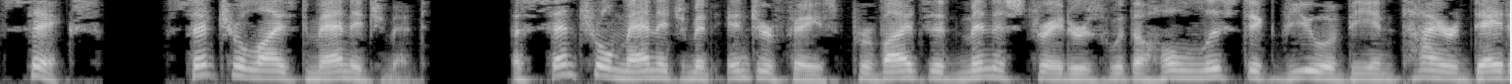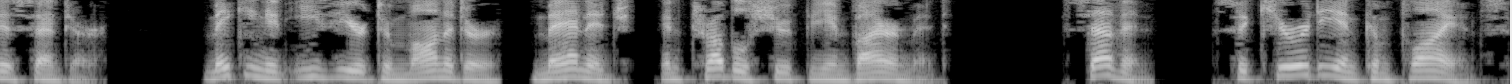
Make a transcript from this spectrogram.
6. Centralized management. A central management interface provides administrators with a holistic view of the entire data center, making it easier to monitor, manage, and troubleshoot the environment. 7. Security and compliance.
